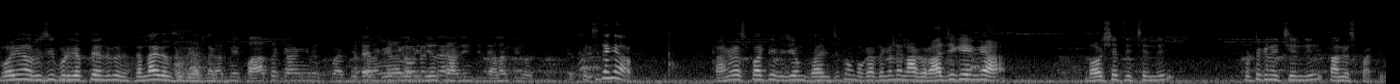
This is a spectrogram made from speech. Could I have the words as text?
భోజనం రుచి ఇప్పుడు చెప్తే ఎందుకు? తిన్నాక తెలుస్తుంది అట్లా. పాత కాంగ్రెస్ పార్టీ? సాధించింది. ఎలా ఫీల్ అవుతుంది? ఖచ్చితంగా కాంగ్రెస్ పార్టీ విజయం సాధించడం ఒక ఎందుకంటే నాకు రాజకీయంగా భవిష్యత్తు ఇచ్చింది పుట్టుకనిచ్చింది కాంగ్రెస్ పార్టీ.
